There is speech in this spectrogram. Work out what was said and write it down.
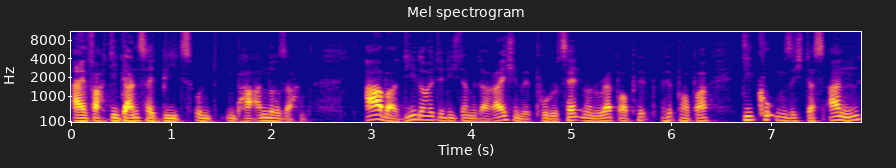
einfach die ganze Zeit Beats und ein paar andere Sachen. Aber die Leute, die ich damit erreichen will, Produzenten und Rapper, Hip-Hopper, die gucken sich das an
